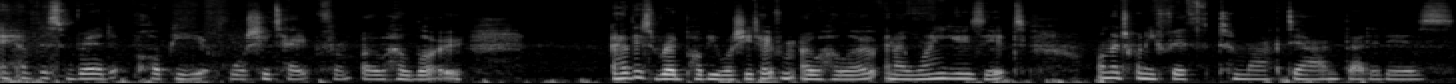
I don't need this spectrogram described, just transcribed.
I have this red poppy washi tape from Oh Hello. I have this red poppy washi tape from Oh Hello and I want to use it on the 25th to mark down that it is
